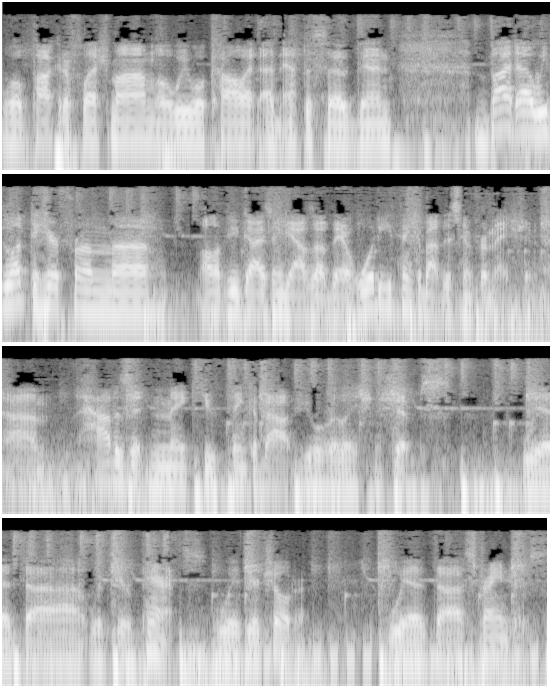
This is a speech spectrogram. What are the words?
well, Pocket of Flesh Mom, or we will call it an episode then. But uh, we'd love to hear from uh, all of you guys and gals out there. What do you think about this information? Um, how does it make you think about your relationships with uh, with your parents, with your children, with uh, strangers?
